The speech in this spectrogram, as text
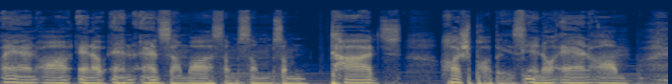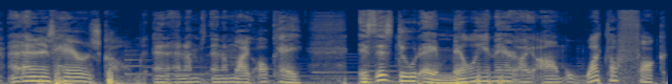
and uh, and uh, and and some uh, some some some Todd's hush puppies, you know, and um, and his hair is combed, and, and I'm and I'm like, okay, is this dude a millionaire? Like, um, what the fuck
